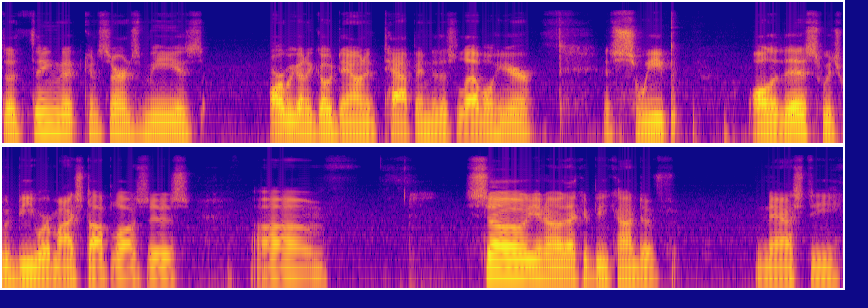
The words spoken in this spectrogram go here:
the thing that concerns me is are we going to go down and tap into this level here and sweep all of this, which would be where my stop loss is. Um, so, you know, that could be kind of nasty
